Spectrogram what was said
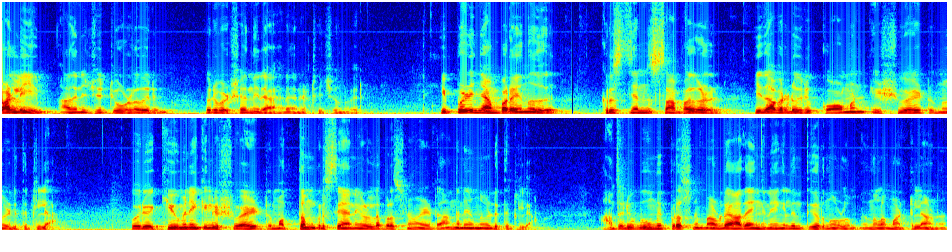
പള്ളിയും അതിന് ചുറ്റുമുള്ളവരും ഒരുപക്ഷെ നിരാഹാരം അനുഷ്ഠിച്ചു എന്ന് വരും. ഇപ്പോഴും ഞാൻ പറയുന്നത് ക്രിസ്ത്യൻ സഭകൾ ഇത് അവരുടെ ഒരു കോമൺ ഇഷ്യൂ ആയിട്ടൊന്നും എടുത്തിട്ടില്ല. ഒരു എക്യൂമിനിക്കൽ ഇഷ്യൂ ആയിട്ട് മൊത്തം ക്രിസ്ത്യാനികളുടെ പ്രശ്നമായിട്ട് അങ്ങനെയൊന്നും എടുത്തിട്ടില്ല. അതൊരു ഭൂമി പ്രശ്നം. അവിടെ അതെങ്ങനെയെങ്കിലും തീർന്നോളും എന്നുള്ള മട്ടിലാണ്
